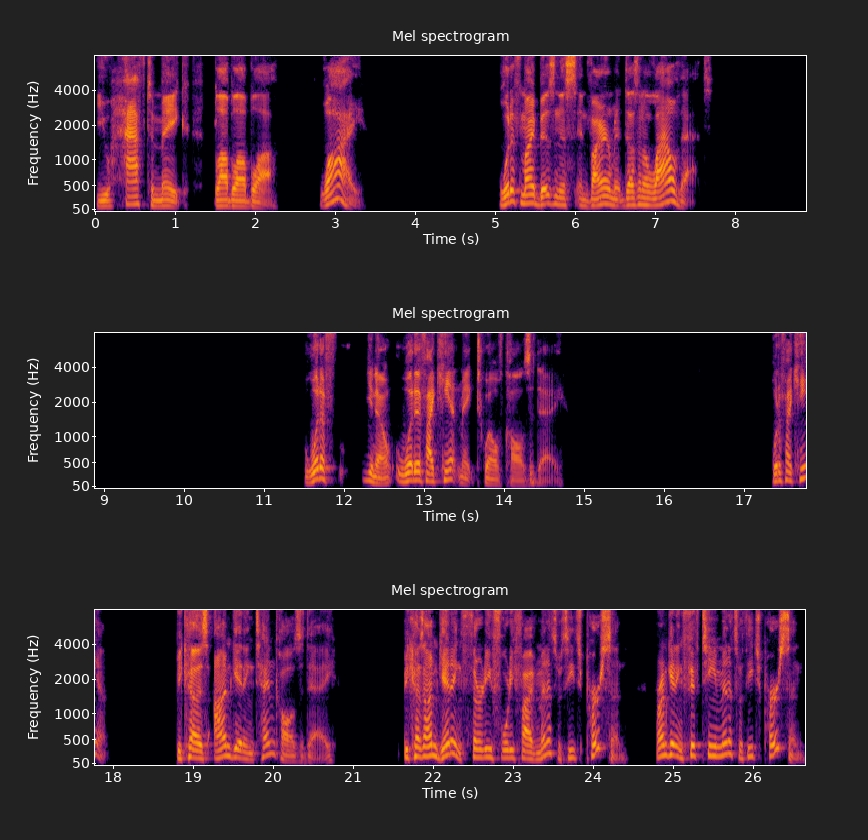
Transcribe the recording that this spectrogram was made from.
You have to make blah, blah, blah. Why? What if my business environment doesn't allow that? What if, you know, what if I can't make 12 calls a day? What if I can't? Because I'm getting 10 calls a day because I'm getting 30, 45 minutes with each person, or I'm getting 15 minutes with each person.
